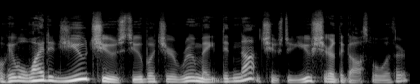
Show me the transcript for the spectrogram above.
Okay, well, why did you choose to, but your roommate did not choose to? You shared the gospel with her.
